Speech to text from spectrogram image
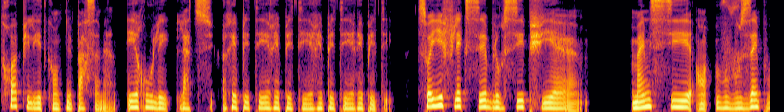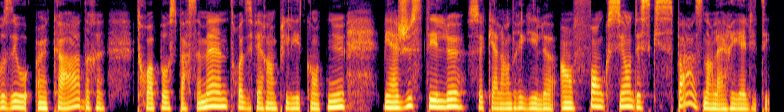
trois piliers de contenu par semaine et roulez là-dessus. Répétez, répétez, répétez, répétez. Soyez flexible aussi, puis euh, même si vous vous imposez un cadre, trois posts par semaine, trois différents piliers de contenu, mais ajustez-le, ce calendrier-là, en fonction de ce qui se passe dans la réalité,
